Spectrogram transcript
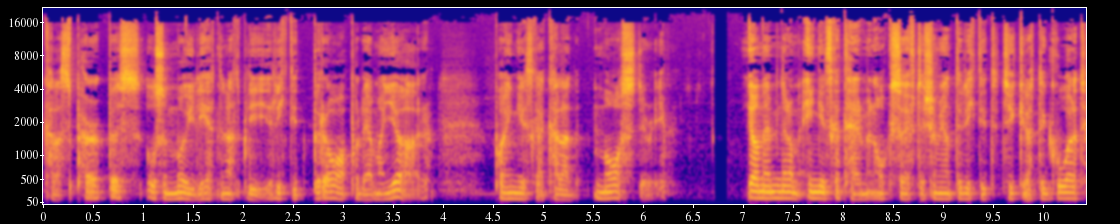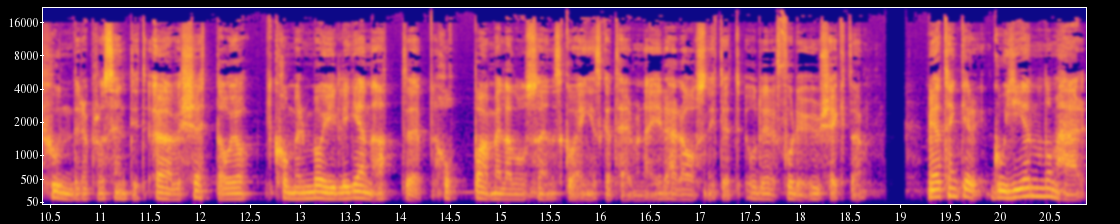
kallas purpose, och så möjligheten att bli riktigt bra på det man gör, på engelska kallad mastery. Jag nämner de engelska termerna också eftersom jag inte riktigt tycker att det går att hundraprocentigt översätta och jag kommer möjligen att eh, hoppa mellan de svenska och engelska termerna i det här avsnittet och det får du ursäkta. Men jag tänker gå igenom de här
